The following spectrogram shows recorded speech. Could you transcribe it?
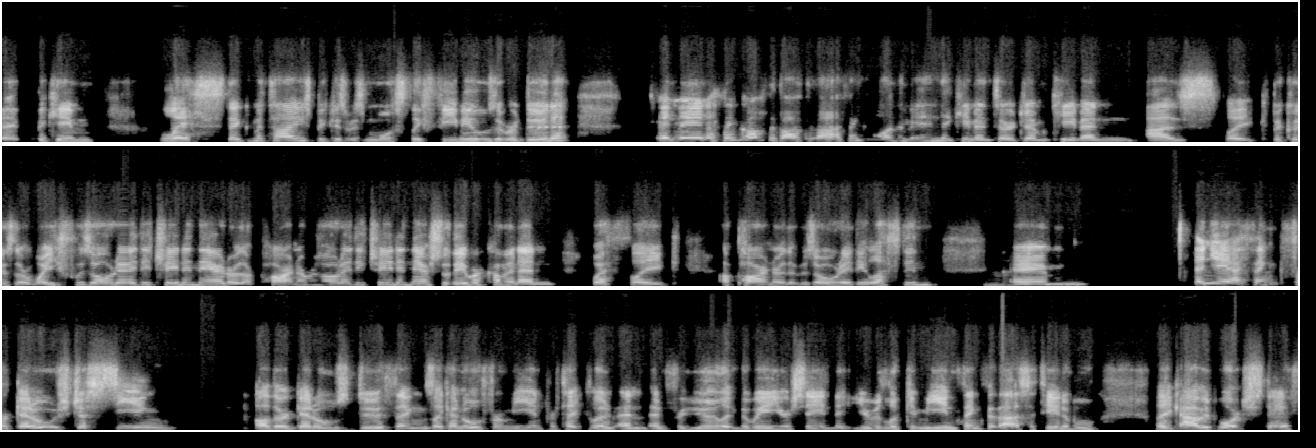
it became less stigmatized because it was mostly females that were doing it. And then I think off the back of that, I think a lot of the men that came into our gym came in as like because their wife was already training there or their partner was already training there. So they were coming in with like a partner that was already lifting. Mm-hmm. Um, and yeah, I think for girls, just seeing other girls do things. Like I know for me in particular, and, and for you, like the way you're saying that you would look at me and think that that's attainable. Like I would watch Steph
